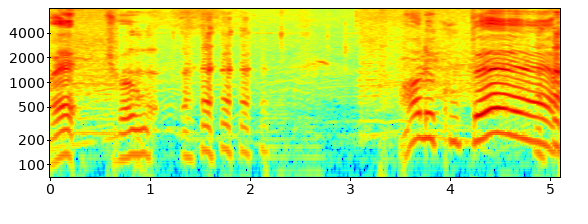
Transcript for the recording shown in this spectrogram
Ouais, tu vois où? Oh le Cooper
